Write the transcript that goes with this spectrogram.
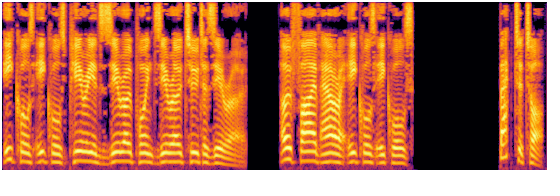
equals equals periods 0.02 to 0. 05 hour equals equals back to top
